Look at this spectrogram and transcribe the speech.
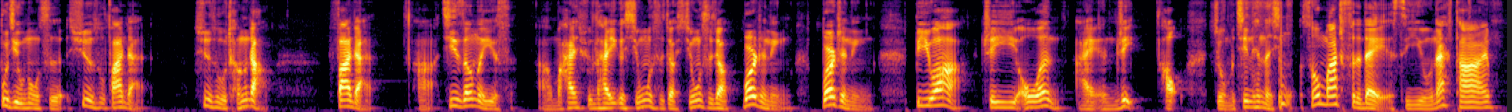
不及物动词，迅速发展、迅速成长、发展啊，激增的意思啊。我们还学了它一个形容词，叫形容词叫 burgeoning，burgeoning，b u r g e o n i n g。好，就我们今天的节目，so much for the day，see you next time。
